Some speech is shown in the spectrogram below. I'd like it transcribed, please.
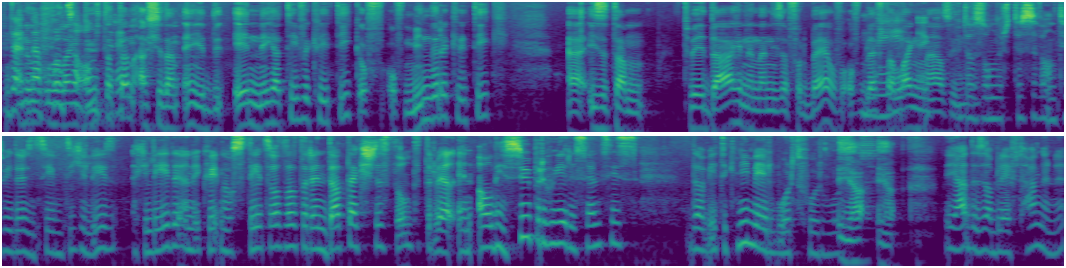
Dat, En hoe, dat voelt lang duurt dat dan? Als je dan één negatieve kritiek of, of mindere kritiek, eh, is het dan twee dagen en dan is dat voorbij? Of, of blijft dat lang nazien? Dat is ondertussen van 2017 gelezen, geleden en ik weet nog steeds wat dat er in dat tekstje stond. Terwijl in al die supergoeie recensies, dat weet ik niet meer woord voor woord. Ja, ja, Ja, dus dat blijft hangen. Hè.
